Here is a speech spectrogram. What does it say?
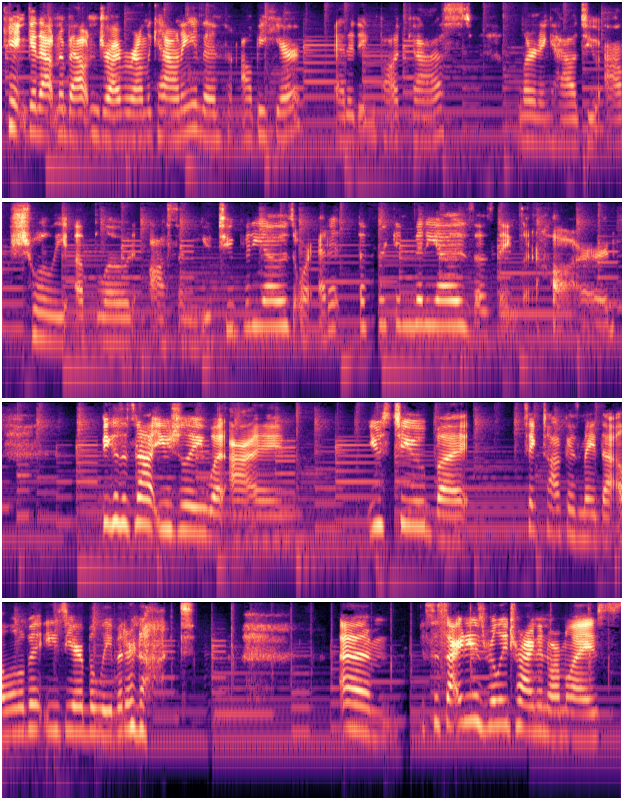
can't get out and about and drive around the county, then I'll be here editing podcasts, learning how to actually upload awesome YouTube videos or edit the freaking videos. Those things are hard because it's not usually what I'm used to, but TikTok has made that a little bit easier, believe it or not. Um, society is really trying to normalize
